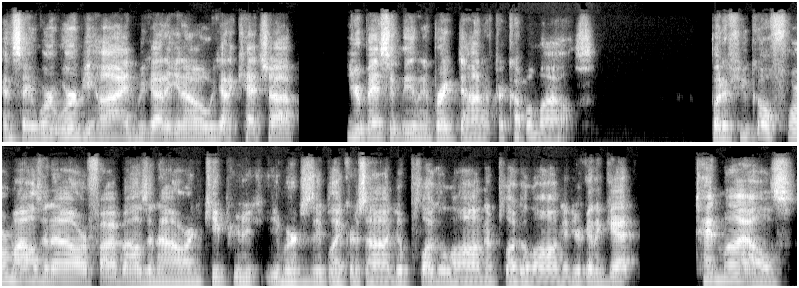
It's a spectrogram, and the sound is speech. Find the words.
and say we're we're behind, we got to you know we got to catch up, you're basically going to break down after a couple miles. But if you go four miles an hour, five miles an hour, and keep your emergency blinkers on, you'll plug along and plug along, and you're going to get 10 miles.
